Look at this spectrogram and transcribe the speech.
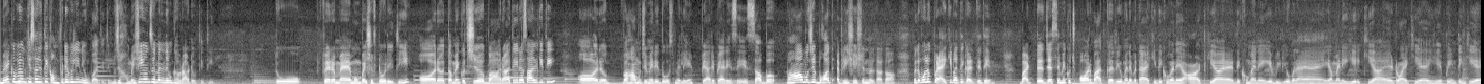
मैं कभी उनके साथ इतनी कंफर्टेबल ही नहीं हो पाती थी। मुझे हमेशा ही उनसे मिलने में घबराहट होती थी। तो फिर मैं मुंबई शिफ्ट हो रही थी और तब मैं कुछ बारह तेरह साल की थी और वहाँ मुझे मेरे दोस्त मिले प्यारे प्यारे से। सब, वहाँ मुझे बहुत अप्रिशिएशन मिलता था। मतलब वो लोग पढ़ाई की बातें करते थे। बट जैसे मैं कुछ और बात कर रही हूँ, मैंने बताया कि देखो मैंने आर्ट किया है, देखो मैंने ये वीडियो बनाया है, या मैंने ये किया है ड्राइंग किया है, ये पेंटिंग की है।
